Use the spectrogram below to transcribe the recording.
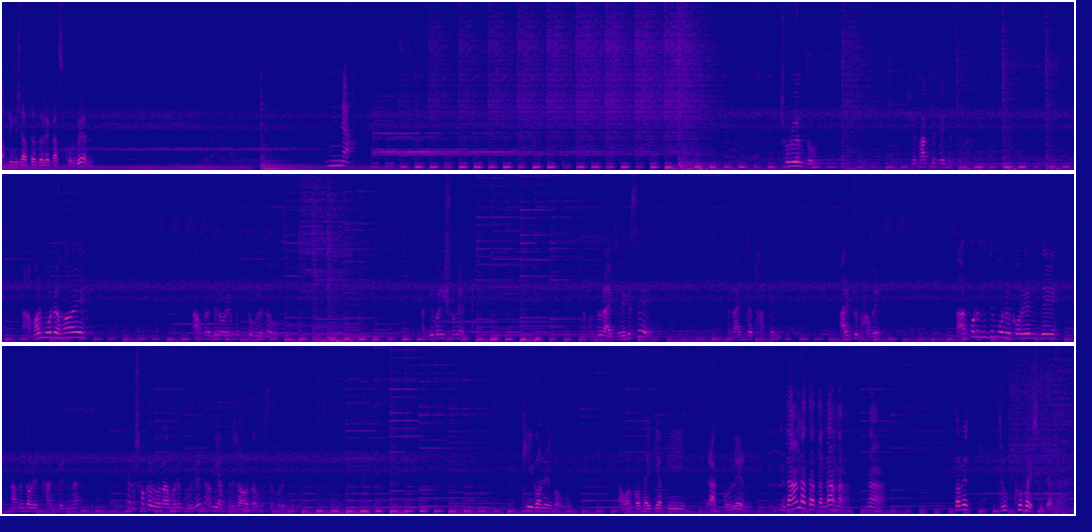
আপনি কি যাত্রা দলে কাজ করবেন? না। শুনলেন তো সে থাকতে চাইতেছে না। আমার মনে হয় আপনাদের ওরে মুক্ত করে দেওয়া উচিত। আর দিবালি শোনেন এখন তো রাইট হয়ে গেছে রাইটটা থাকেন আর একটু ভাবেন। তারপরে যদি মনে করেন যে আপনি দলে থাকবেন না তাহলে সকালবেলা আমার বললেন আমি আপনার যাওয়ার ব্যবস্থা করে দেব। কি গণেশ বাবু আমার কথায় কি আপনি রাগ করলেন? না না দাদা না না না। তবে দুঃখ পাইছি দাদা।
